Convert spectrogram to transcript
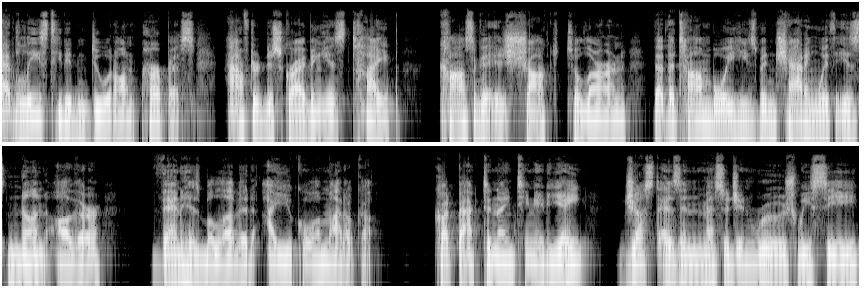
At least he didn't do it on purpose. After describing his type, Kasuga is shocked to learn that the tomboy he's been chatting with is none other than his beloved Ayukawa Madoka. Cut back to 1988, just as in Message in Rouge, we see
